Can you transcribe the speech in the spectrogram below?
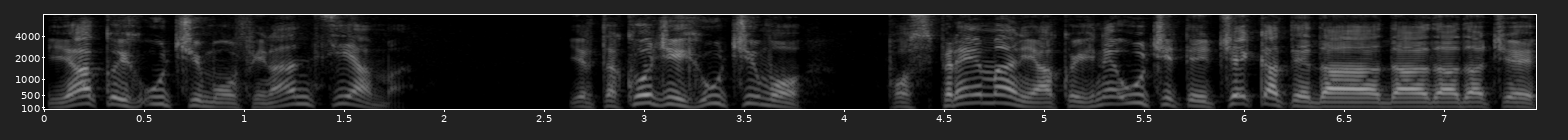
iako ih učimo o financijama. Jer također ih učimo pospremani, ako ih ne učite i čekate da, da, da, da će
